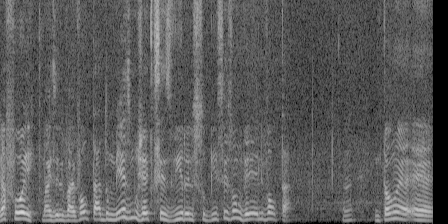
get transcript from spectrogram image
já foi, mas ele vai voltar. Do mesmo jeito que vocês viram ele subir, vocês vão ver ele voltar. Né? Então é, é,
